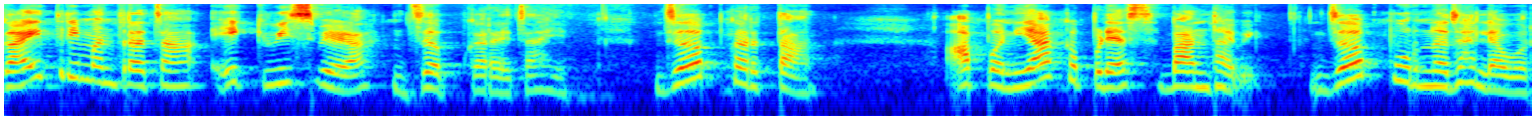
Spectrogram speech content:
गायत्री मंत्राचा एकवीस वेळा जप करायचा आहे. जप करता आपण या कपड्यास बांधावे. जप पूर्ण झाल्यावर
